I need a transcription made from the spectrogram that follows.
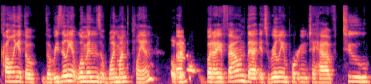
calling it the the resilient woman's one month plan. Okay. Um, but I found that it's really important to have two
